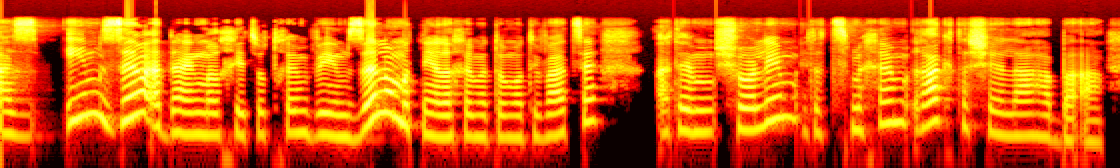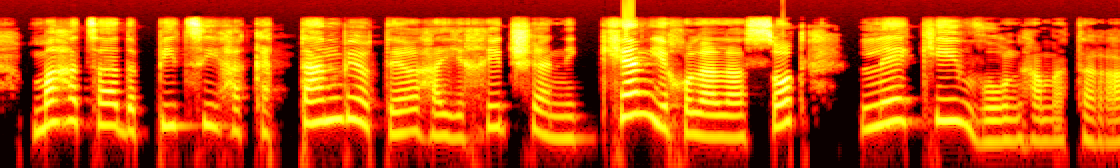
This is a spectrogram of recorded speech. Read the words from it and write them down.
אז אם זה עדיין מלחיץ אתכם ואם זה לא מתניע לכם את המוטיבציה, אתם שואלים את עצמכם רק את השאלה הבאה: מה הצעד הפיצי הקטן ביותר היחיד שאני כן יכולה לעשות לכיוון המטרה?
